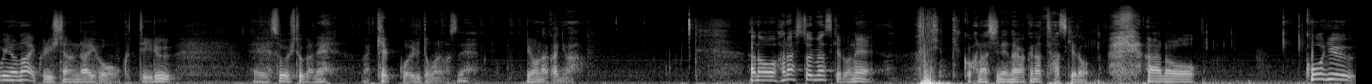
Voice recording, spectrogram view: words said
びのないクリスチャンライフを送っている、えー、そういう人がね結構いると思いますね。世の中には。あの話飛びますけどね。結構話ね長くなってますけど。あのこういう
